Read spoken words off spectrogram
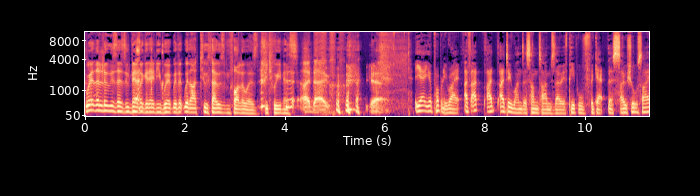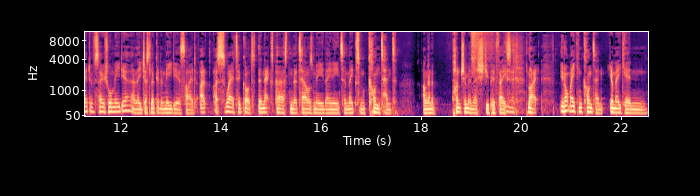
we're the losers who never get any work with with our two thousand followers between us. I know. Yeah. Yeah, you're probably right. I've, I, I, I do wonder sometimes though if people forget the social side of social media and they just look at the media side. I, I swear to God, the next person that tells me they need to make some content, I'm going to punch them in their stupid face. Yeah. Like you're not making content, you're making.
